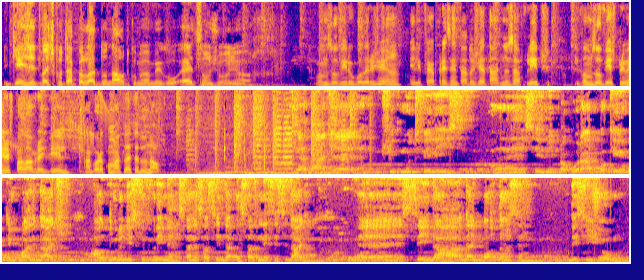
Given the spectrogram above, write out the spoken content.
E quem a gente vai escutar pelo lado do Náutico, meu amigo Edson Júnior? Vamos ouvir o goleiro Jean. Ele foi apresentado hoje à tarde nos aflitos e vamos ouvir as primeiras palavras dele agora como atleta do Náutico. Verdade, é, fico muito feliz é, ser me procurado porque eu tenho qualidade, altura de suprir essa necessidade. Essa necessidade. É, sei da, da importância desse jogo,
